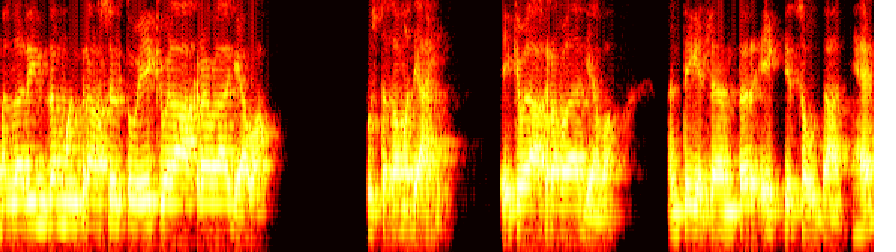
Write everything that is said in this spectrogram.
मल्हारींचा मंत्र असेल तो एक वेळा अकरा वेळा घ्यावा. पुस्तकामध्ये आहे. एक वेळा अकरा वेळा घ्यावा. आणि ते घेतल्यानंतर एक ते चौदा अध्याय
